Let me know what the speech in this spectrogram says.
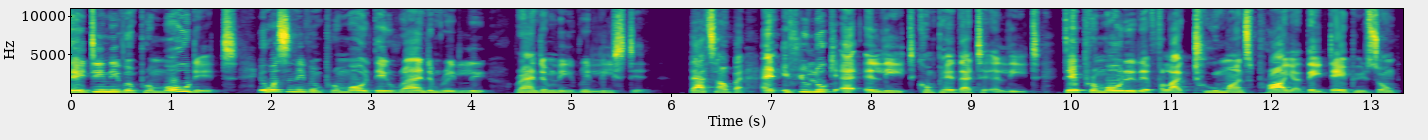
They didn't even promote it. It wasn't even promoted. They randomly randomly released it. That's how bad. And if you look at ILLIT, compare that to ILLIT, they promoted it for like two months prior. They debut song,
